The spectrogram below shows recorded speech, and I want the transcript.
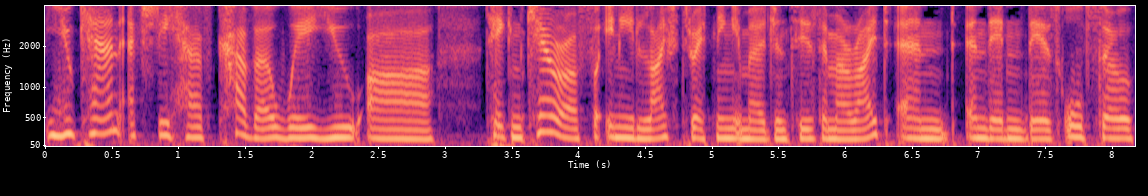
You can actually have cover where you are taken care of for any life-threatening emergencies. Am I right? And and then there's also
